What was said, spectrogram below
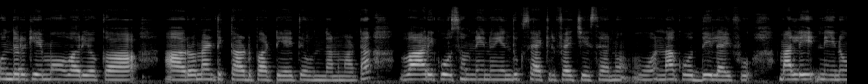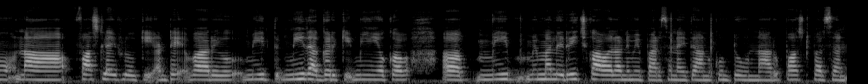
కొందరికేమో వారి యొక్క రొమాంటిక్ థర్డ్ పార్టీ అయితే ఉందన్నమాట వారి కోసం నేను ఎందుకు సాక్రిఫై చేశాను నాకు వద్ది లైఫ్ మళ్ళీ నేను నా ఫస్ట్ లైఫ్లోకి అంటే వారు మీ మీ దగ్గరికి మీ యొక్క మీ మిమ్మల్ని రీచ్ కావాలని మీ పర్సన్ అయితే అనుకుంటూ ఉన్నారు ఫస్ట్ పర్సన్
